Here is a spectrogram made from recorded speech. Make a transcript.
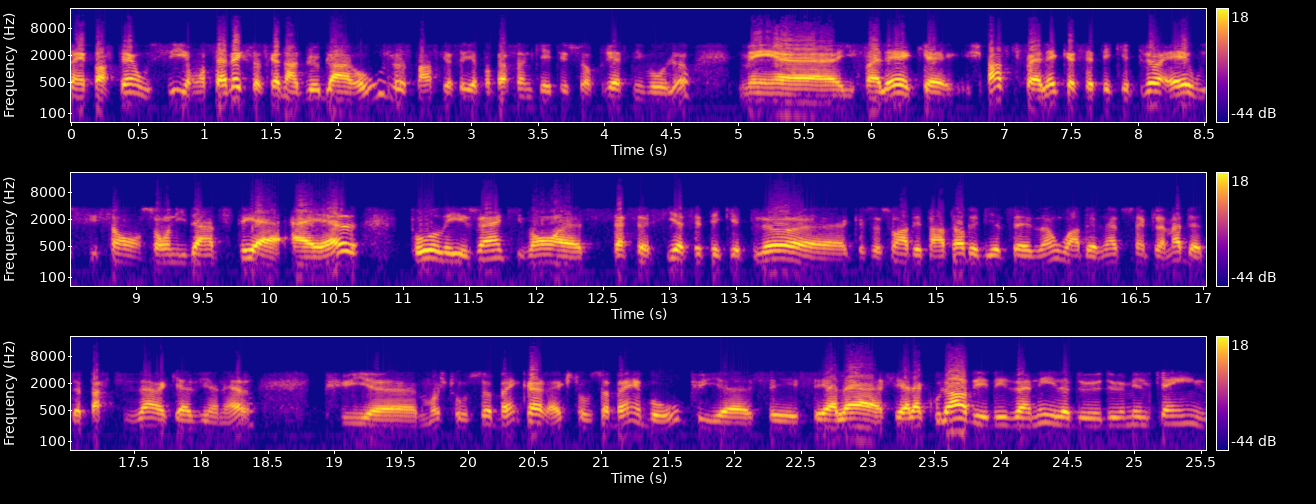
c'est important aussi. On savait que ce serait dans le bleu blanc rouge là. je pense que ça il y a pas personne qui a été surpris à ce niveau là mais euh, il fallait que je pense qu'il fallait que cette équipe là ait aussi son son identité à, à elle pour les gens qui vont s'associer à cette équipe-là, que ce soit en détenteur de billets de saison ou en devenant tout simplement de, partisans occasionnels. Puis moi je trouve ça bien correct, je trouve ça bien beau. Puis c'est à la c'est à la couleur des, années de 2015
